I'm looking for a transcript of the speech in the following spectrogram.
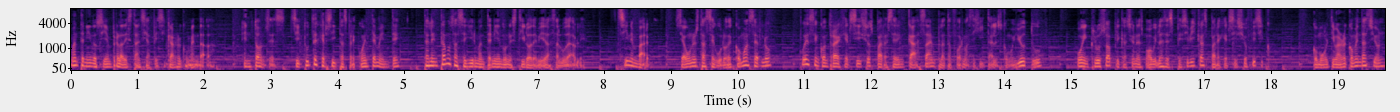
manteniendo siempre la distancia física recomendada. Entonces, si tú te ejercitas frecuentemente, te alentamos a seguir manteniendo un estilo de vida saludable. Sin embargo, si aún no estás seguro de cómo hacerlo, puedes encontrar ejercicios para hacer en casa en plataformas digitales como YouTube o incluso aplicaciones móviles específicas para ejercicio físico. Como última recomendación,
